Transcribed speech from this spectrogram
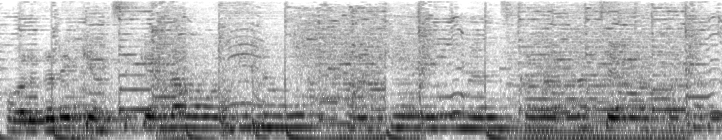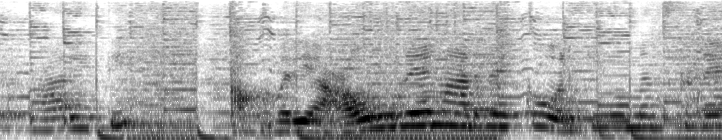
ಹೊರಗಡೆ ಕೆಲಸಕ್ಕೆಲ್ಲ ಹೋಗಿ ನಾವು ವರ್ಕಿಂಗ್ ವುಮೆನ್ಸ್ಗಳೆಲ್ಲ ಸೇವ್ ಮಾಡ್ಕೋತಾರೆ. ಆ ರೀತಿ ಬರೀ ಅವರೇ ಮಾಡಬೇಕು ವರ್ಕಿಂಗ್ ವುಮೆನ್ಸ್ಗಳೇ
